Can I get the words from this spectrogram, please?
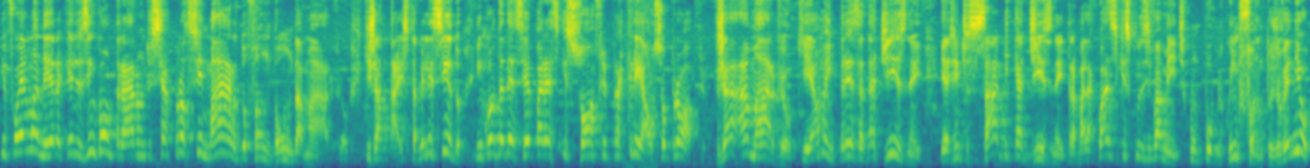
e foi a maneira que eles encontraram de se aproximar do fandom da Marvel, que já está estabelecido, enquanto a DC parece que sofre para criar o seu próprio. Já a Marvel, que é uma empresa da Disney, e a gente sabe que a Disney trabalha quase que exclusivamente com o público infanto-juvenil,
